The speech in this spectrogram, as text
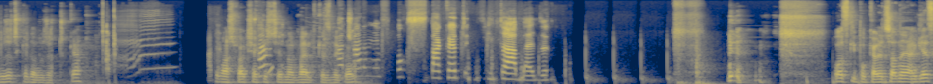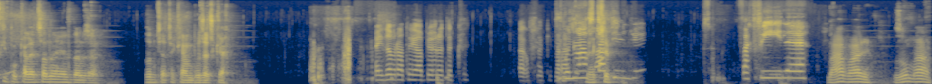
Łyżeczkę do łyżeczka. Tu masz fakt, jak jeszcze jedną wędkę a zwykłą. czarny fox tacket into a bed. Polski pokaleczony, angielski pokaleczony, jest dobrze. Zumcia, czekam w łyżeczkach. Ej, dobra, to ja biorę te kry... Tak, w takim razie. 12.50. Za chwilę. Dawaj, zuma.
